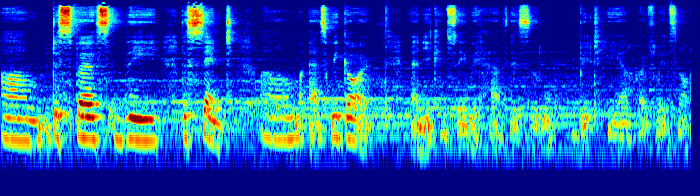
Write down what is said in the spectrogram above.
um, disperse the, the scent um, as we go. And you can see we have this little bit here. Hopefully it's not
